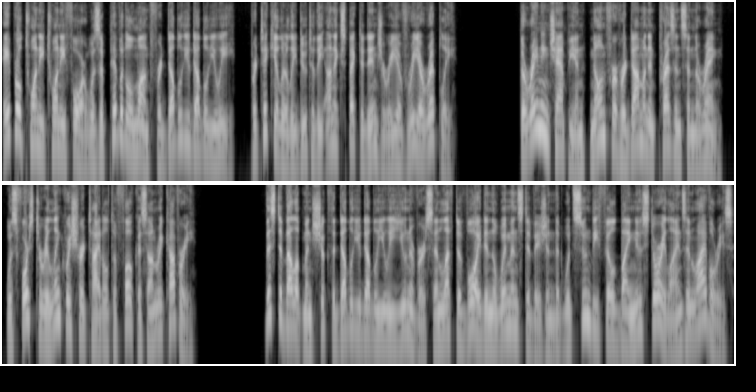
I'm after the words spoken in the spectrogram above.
April 2024 was a pivotal month for WWE, particularly due to the unexpected injury of Rhea Ripley. The reigning champion, known for her dominant presence in the ring, was forced to relinquish her title to focus on recovery. This development shook the WWE universe and left a void in the women's division that would soon be filled by new storylines and rivalries.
